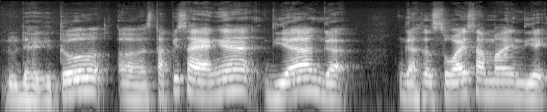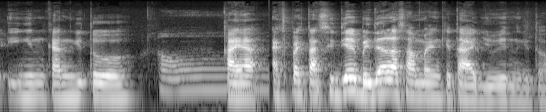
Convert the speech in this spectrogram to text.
udah gitu eh, tapi sayangnya dia nggak nggak sesuai sama yang dia inginkan gitu Oh. kayak ekspektasi dia beda lah sama yang kita ajuin gitu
